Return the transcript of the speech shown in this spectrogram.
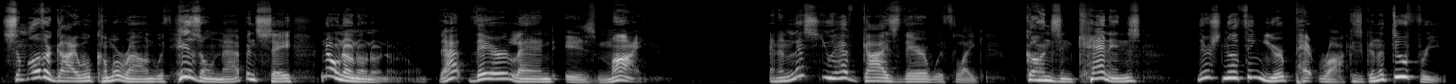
some other guy will come around with his own map and say, no, no, no, no, no, no, that there land is mine. And unless you have guys there with like guns and cannons, there's nothing your pet rock is gonna do for you.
